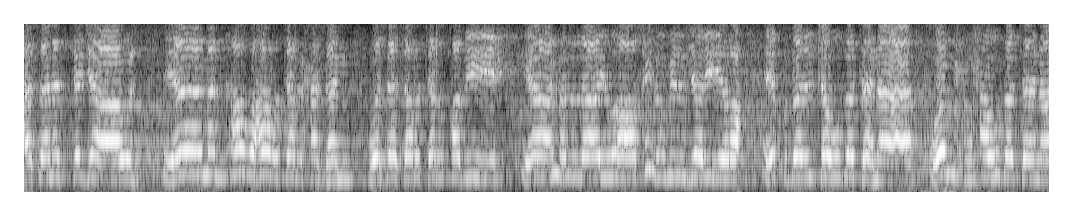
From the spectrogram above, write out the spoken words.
حسن التجاوز يا من أظهرت الحسن وسترت القبيح يا من لا يؤاخذ بالجريرة اقبل توبتنا وامح حوبتنا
